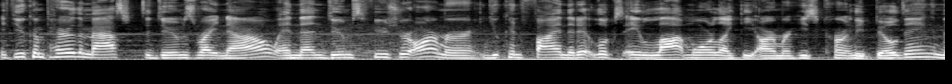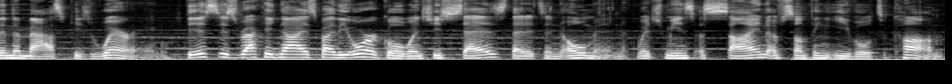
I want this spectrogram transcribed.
If you compare the mask to Doom's right now and then Doom's future armor, you can find that it looks a lot more like the armor he's currently building than the mask he's wearing. This is recognized by the Oracle when she says that it's an omen, which means a sign of something evil to come.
